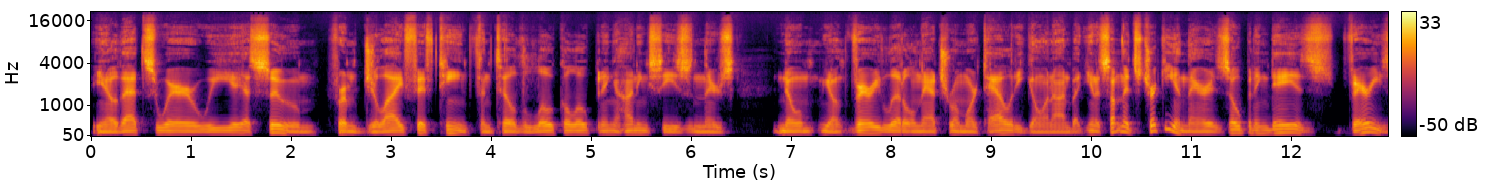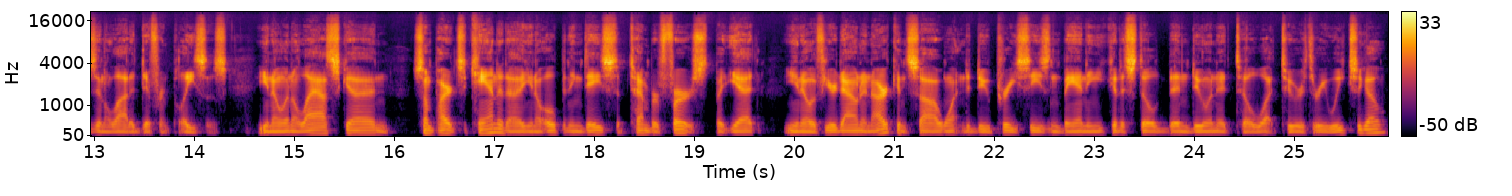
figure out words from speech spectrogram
you know, that's where we assume from July 15th until the local opening hunting season, there's no, you know, very little natural mortality going on. But, you know, something that's tricky in there is opening day is varies in a lot of different places. You know, in Alaska and some parts of Canada, you know, opening day is September 1st, but yet, you know, if you're down in Arkansas wanting to do preseason banding, you could have still been doing it till what, two or three weeks ago.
